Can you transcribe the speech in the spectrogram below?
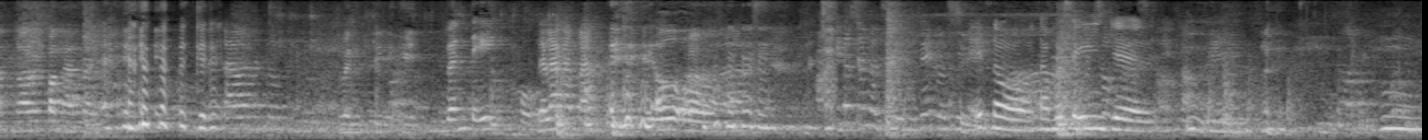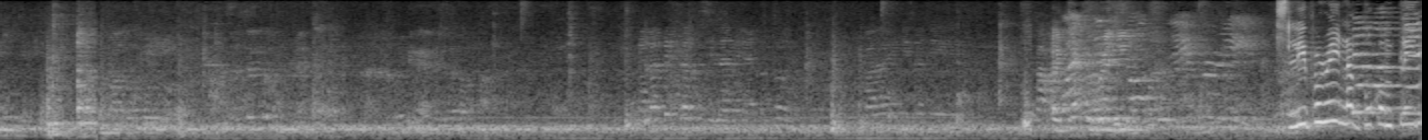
anak na rin pangalan. Tawa na to. 28. 28 po. Dalaga pa? Oo. Ito sa nag-angel? Ito, tapos sa angel. Mm. Slippery, nagko-complain.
